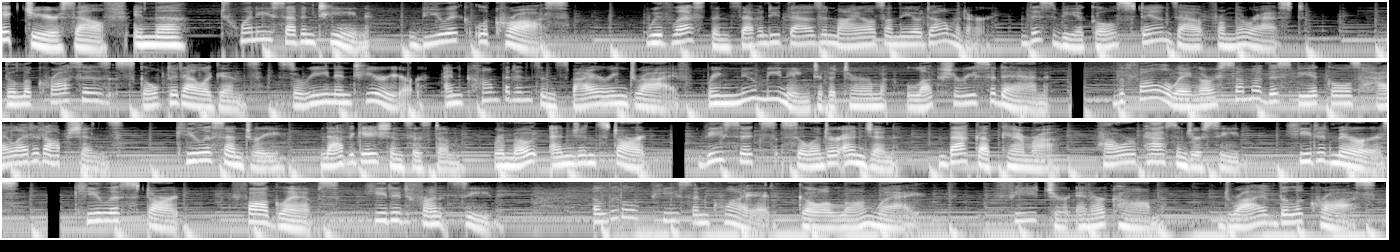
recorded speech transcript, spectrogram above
Picture yourself in the 2017 Buick LaCrosse. With less than 70,000 miles on the odometer, this vehicle stands out from the rest. The LaCrosse's sculpted elegance, serene interior, and confidence-inspiring drive bring new meaning to the term luxury sedan. The following are some of this vehicle's highlighted options. Keyless entry, navigation system, remote engine start, V6 cylinder engine, backup camera, power passenger seat, heated mirrors, keyless start, fog lamps, heated front seat. A little peace and quiet go a long way. Feed your inner calm. Drive the LaCrosse.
